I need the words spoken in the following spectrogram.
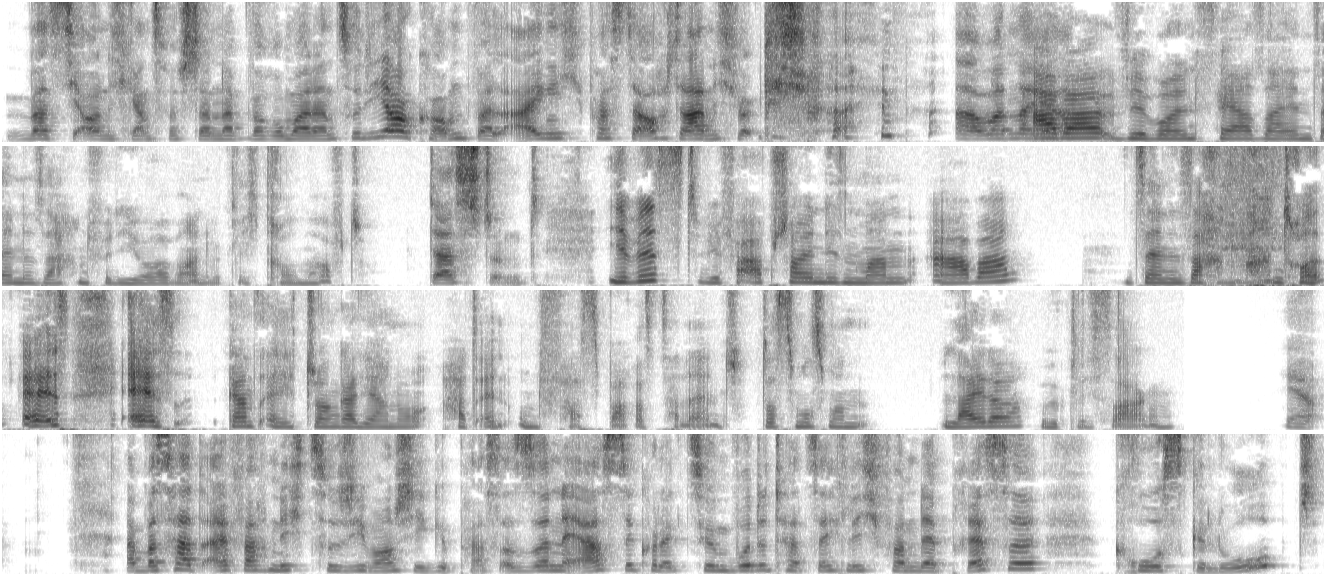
Was ich auch nicht ganz verstanden habe, warum er dann zu Dior kommt, weil eigentlich passt er auch da nicht wirklich rein. Aber naja, Aber wir wollen fair sein, seine Sachen für Dior waren wirklich traumhaft. Das stimmt. Ihr wisst, wir verabscheuen diesen Mann, aber seine Sachen waren trotzdem. Er ist, er ist, ganz ehrlich, John Galliano hat ein unfassbares Talent. Das muss man leider wirklich sagen. Ja. Aber es hat einfach nicht zu Givenchy gepasst. Also seine erste Kollektion wurde tatsächlich von der Presse groß gelobt,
